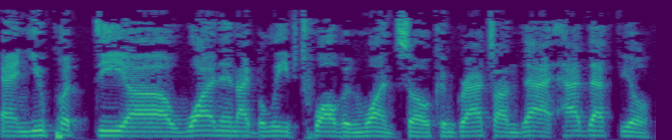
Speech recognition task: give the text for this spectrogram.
And you put the, uh, one and I believe 12 and one. So congrats on that. How'd that feel?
